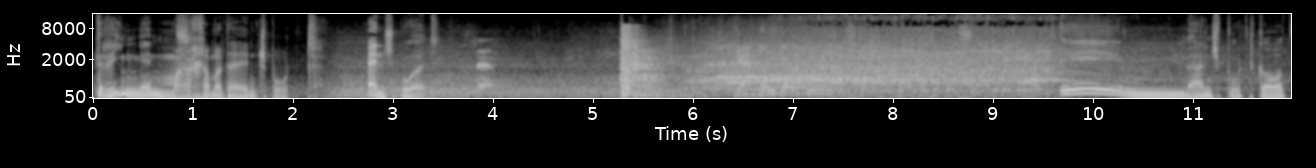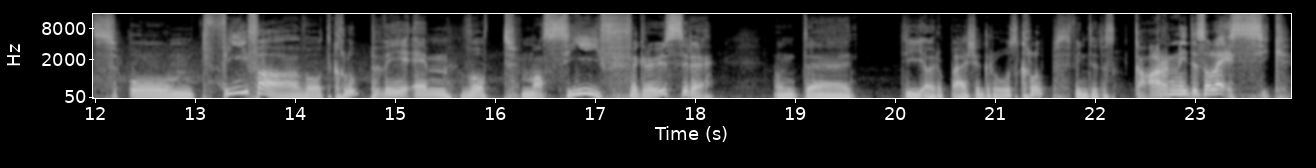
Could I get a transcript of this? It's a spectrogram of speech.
dringend. Machen wir den Endspurt. Endspurt. Im Endspurt geht's um die FIFA, wo die Club-WM massiv vergrößern Und äh, die europäischen Grossclubs finden das gar nicht so lässig.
